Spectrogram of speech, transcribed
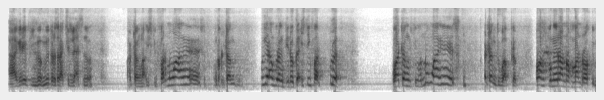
Akhirnya bingung terus ra jelas no. Kadang nak istighfar nuwangis, kadang pirang-pirang dino gak istighfar. Blah. Kadang istighfar nuwangis, kadang dua blok. Wah, pangeran Rahman Rahim.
